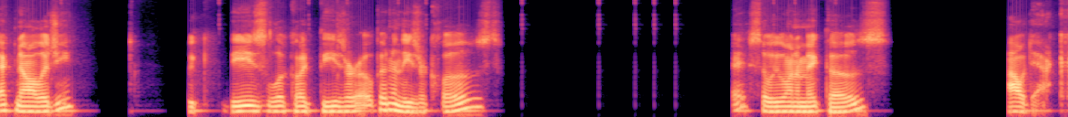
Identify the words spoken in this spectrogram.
Technology. We, these look like these are open and these are closed. Okay, so we want to make those. Paldeck.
